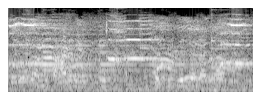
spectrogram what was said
我们打起来了。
